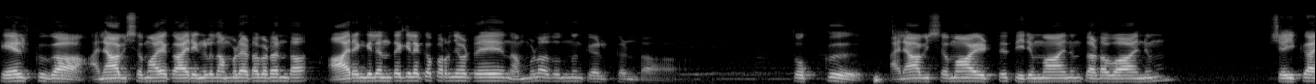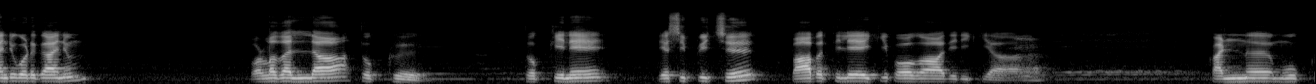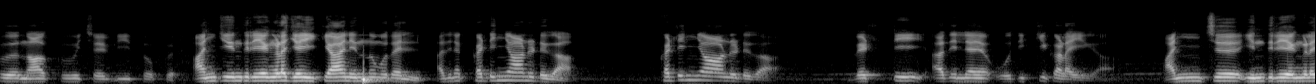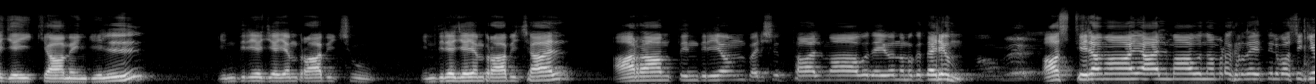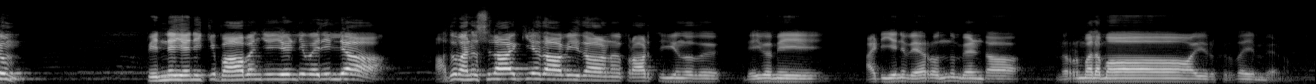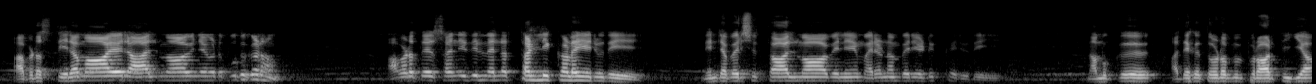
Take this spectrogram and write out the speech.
കേൾക്കുക. അനാവശ്യമായ കാര്യങ്ങൾ നമ്മൾ ഇടപെടണ്ട. ആരെങ്കിലും എന്തെങ്കിലുമൊക്കെ പറഞ്ഞോട്ടെ. നമ്മൾ അതൊന്നും കേൾക്കണ്ട. തൊക്ക്. അനാവശ്യമായിട്ട് തിരുമാനും തടവാനും ഷെയ്ക്ക് കൊടുക്കാനും ഉള്ളതല്ല തൊക്ക്. ത്വക്കിനെ രസിപ്പിച്ച് പാപത്തിലേക്ക് പോകാതിരിക്കുക. കണ്ണ് മൂക്ക് നാക്ക് ചെവി തൊക്ക്. അഞ്ച് ഇന്ദ്രിയങ്ങളെ ജയിക്കാൻ ഇന്നു മുതൽ അതിനെ കടിഞ്ഞാണിടുക. കടിഞ്ഞാണിടുക. വെട്ടി അതിനെ ഒതുക്കി കളയുക. അഞ്ച് ഇന്ദ്രിയങ്ങളെ ജയിക്കാമെങ്കിൽ ഇന്ദ്രിയ ജയം പ്രാപിച്ചു. ഇന്ദ്രിയ ജയം പ്രാപിച്ചാൽ ആറാമത്തെ ഇന്ദ്രിയം പരിശുദ്ധാത്മാവ് ദൈവം നമുക്ക് തരും. ആ സ്ഥിരമായ ആത്മാവ് നമ്മുടെ ഹൃദയത്തിൽ വസിക്കും. പിന്നെ എനിക്ക് പാപം ചെയ്യേണ്ടി വരില്ല. അത് മനസ്സിലാക്കിയ ദാവീദാണ് പ്രാർത്ഥിക്കുന്നത്. ദൈവമേ അടിയന് വേറൊന്നും വേണ്ട. നിർമ്മലമായൊരു ഹൃദയം വേണം. അവിടെ സ്ഥിരമായ ഒരു ആത്മാവിനെ അങ്ങോട്ട് പുതുക്കണം. അവിടുത്തെ സന്നിധിയിൽ നിന്നെ തള്ളിക്കളയരുതേ. നിന്റെ പരിശുദ്ധാത്മാവിനെ മരണം വരെ എടുക്കരുതേ. നമുക്ക് അദ്ദേഹത്തോടൊപ്പം പ്രാർത്ഥിക്കാം.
